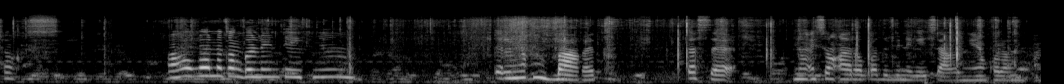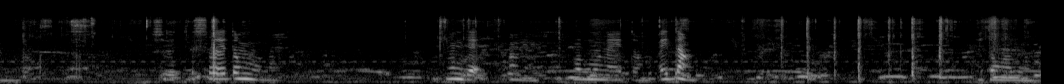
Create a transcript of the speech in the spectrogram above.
Shucks. Ah, wala, natanggal na yung tape niya. Alam niyo kung bakit? Kasi, nung isang araw pa ito binigay sa akin, ngayon ko lang unbox. So, so ito muna. Hindi, ano, wag muna ito. Ay, tang. Ito nga muna.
